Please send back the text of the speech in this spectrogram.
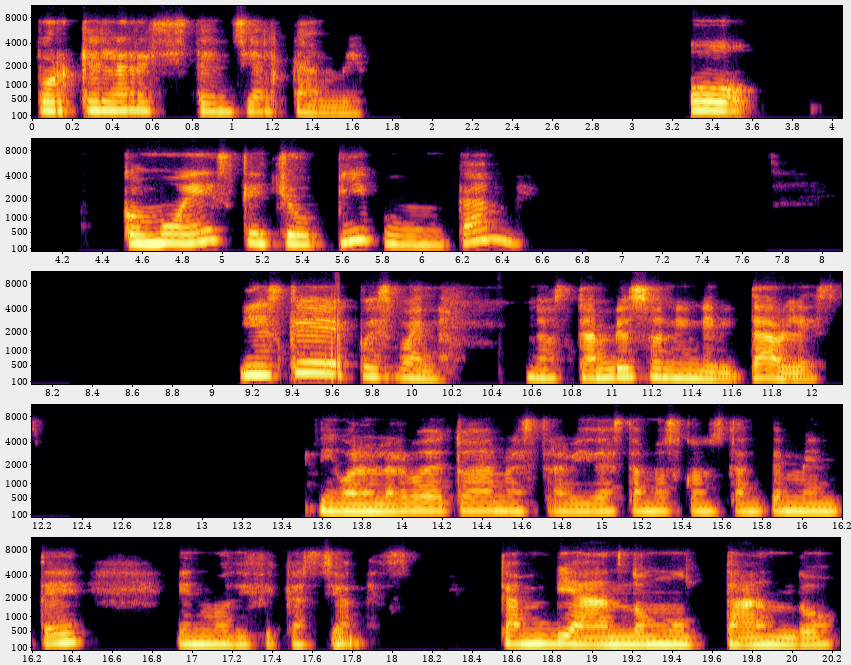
por qué la resistencia al cambio o cómo es que yo vivo un cambio. Y es que, pues bueno, los cambios son inevitables. Digo, a lo largo de toda nuestra vida estamos constantemente en modificaciones cambiando, mutando,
